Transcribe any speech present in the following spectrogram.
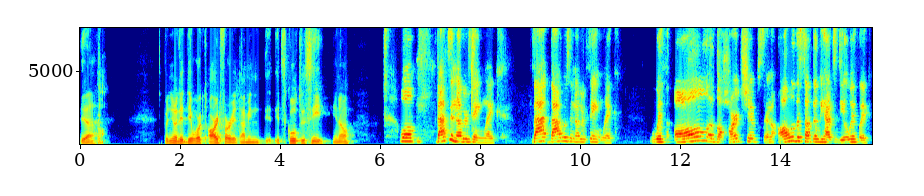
yeah. But you know, they, they worked hard for it. I mean, it, it's cool to see, you know? Well, that's another thing. Like that that was another thing. Like with all of the hardships and all of the stuff that we had to deal with, like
